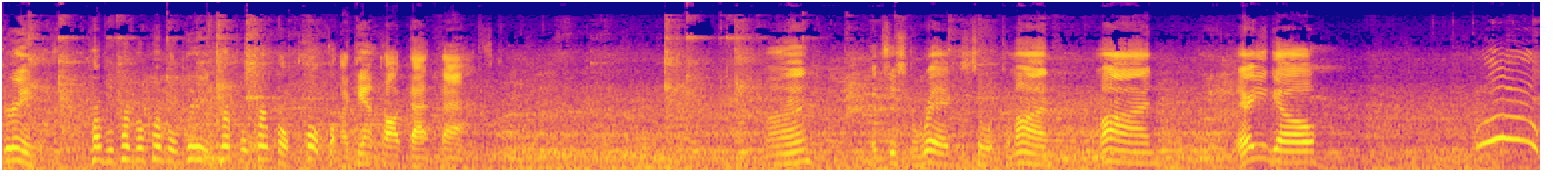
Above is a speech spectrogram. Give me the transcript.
Green. Purple, purple, purple, green, purple, purple, purple. I can't talk that fast. Come on. It's just rigged, so come on. Come on. There you go. Woo!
